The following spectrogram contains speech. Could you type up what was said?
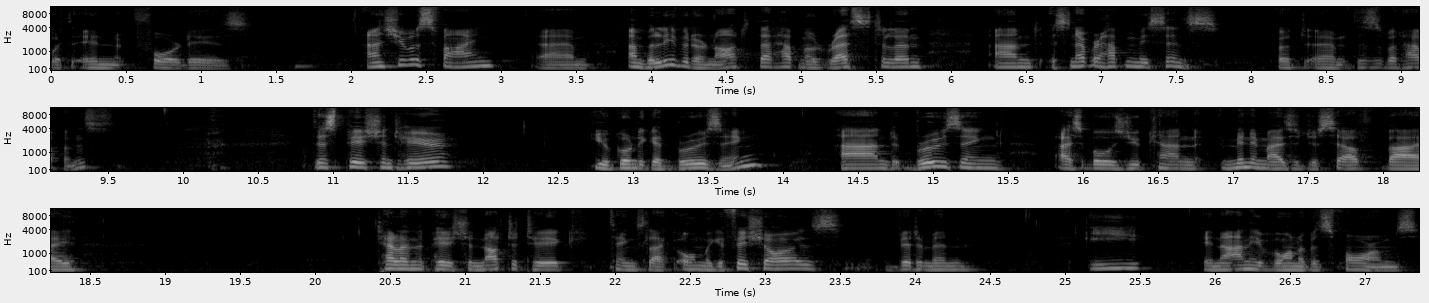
within four days. And she was fine. Um, and believe it or not, that happened with Restylane, and it's never happened to me since. But um, this is what happens. This patient here, you're going to get bruising, and bruising, I suppose you can minimize it yourself by telling the patient not to take things like omega fish oils, vitamin E in any one of its forms,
